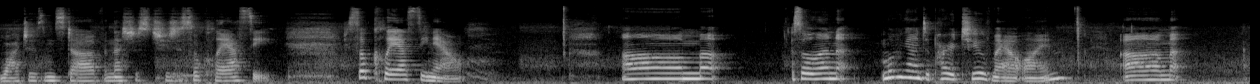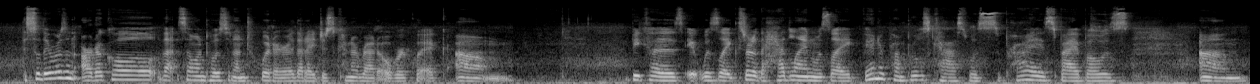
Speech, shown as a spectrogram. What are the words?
watches and stuff, and that's just she's just so classy. She's so classy now. Um, so then moving on to part two of my outline. Um, so there was an article that someone posted on Twitter that I just kind of read over quick. Um, because it was like sort of the headline was like Vanderpump Rules cast was surprised by Beau's um,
